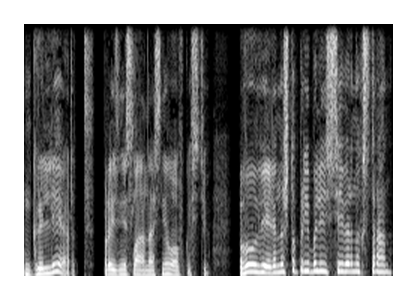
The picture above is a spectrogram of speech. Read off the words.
«Глерт», — произнесла она с неловкостью, — «вы уверены, что прибыли из северных стран?»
